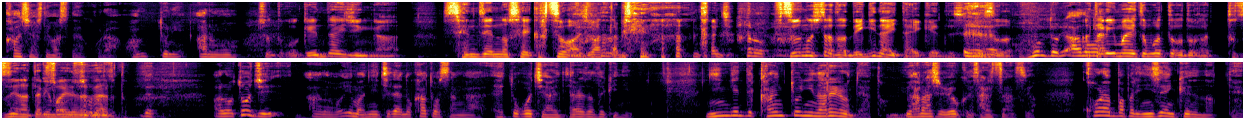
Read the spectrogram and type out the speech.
感謝してますねこれは。本当に。あのちょっとこう現代人が戦前の生活を味わったみたいな感じ。普通の人だとできない体験ですよね、ええその本当にあの当たり前と思ったことが突然当たり前でなくなると。であの当時あの今日大の加藤さんがヘッドコーチやられた時に人間って環境になれるんだよという話をよくされてたんですよ。これはやっぱり2009年になって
